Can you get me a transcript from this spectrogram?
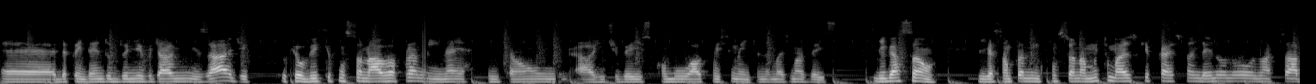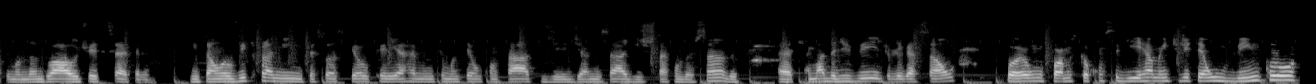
é, dependendo do nível de amizade, o que eu vi que funcionava para mim, né? Então a gente vê isso como autoconhecimento, né? Mais uma vez, ligação. Ligação para mim funciona muito mais do que ficar respondendo no, no WhatsApp, mandando áudio, etc. Então eu vi que para mim, pessoas que eu queria realmente manter um contato de, de amizade, de estar conversando, é, chamada de vídeo, ligação, foram formas que eu consegui realmente de ter um vínculo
